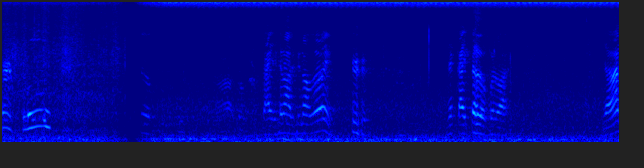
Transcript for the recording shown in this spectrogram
งักนี่ไก่ขนาดพี่น้องเอ้ยยังไก่เติบเพิ่นว่า ย่าน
